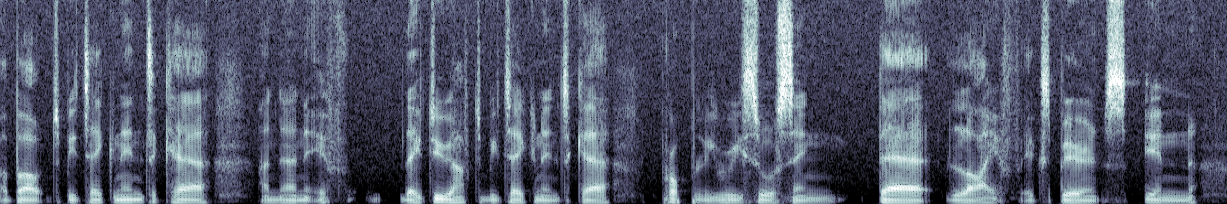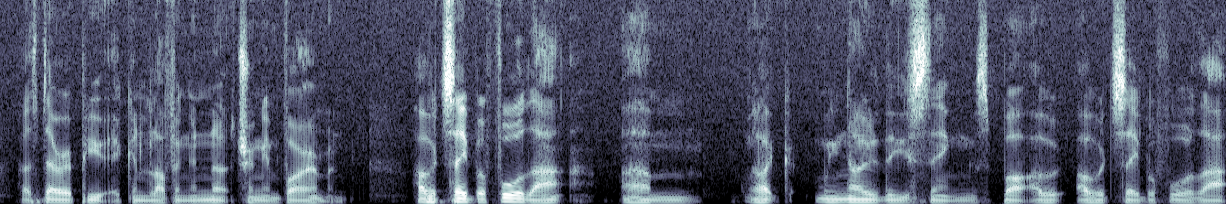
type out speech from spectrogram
about to be taken into care, and then if they do have to be taken into care, properly resourcing their life experience in a therapeutic and loving and nurturing environment. I would say before that, um, like we know these things, but I, w- I would say before that,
